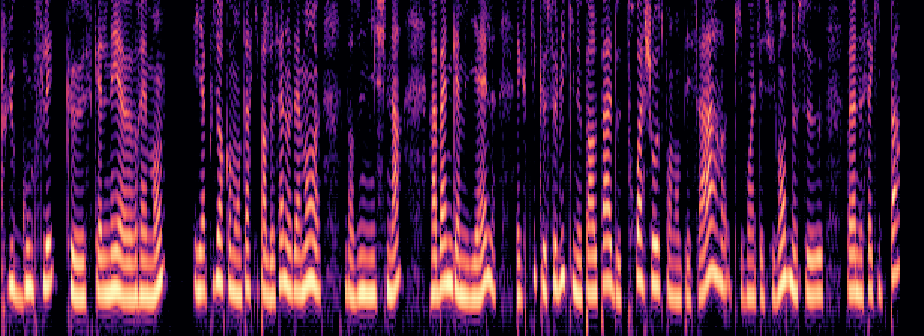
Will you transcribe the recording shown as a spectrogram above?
plus gonflée que ce qu'elle n'est vraiment il y a plusieurs commentaires qui parlent de ça, notamment euh, dans une Mishnah. Rabban Gamliel explique que celui qui ne parle pas de trois choses pendant Pessah, qui vont être les suivantes, ne se voilà ne s'acquitte pas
